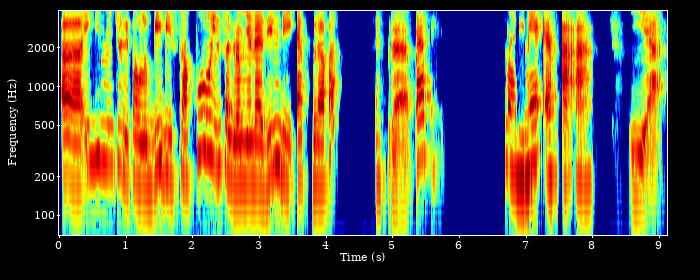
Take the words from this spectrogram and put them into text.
uh, ingin mencari tahu lebih bisa follow Instagramnya Nadine di at berapa? At berapa? At Nadine FAA. Iya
